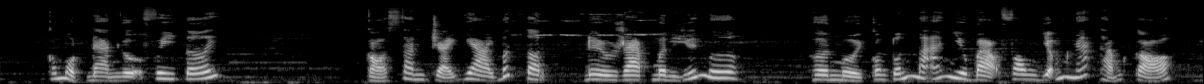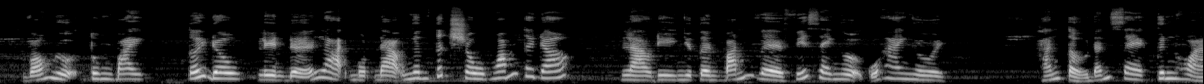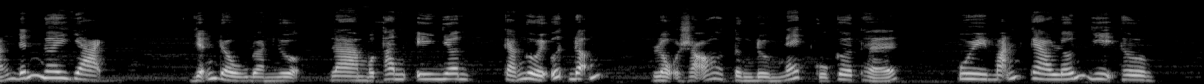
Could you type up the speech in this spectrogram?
có một đàn ngựa phi tới. Cỏ xanh trải dài bất tận, đều rạp mình dưới mưa. Hơn mười con tuấn mã như bạo phong dẫm nát thảm cỏ, vó ngựa tung bay, tới đâu liền để lại một đạo ngân tích sâu hoắm tới đó lao đi như tên bắn về phía xe ngựa của hai người. Hắn tự đánh xe kinh hoảng đến ngây dại. Dẫn đầu đoàn ngựa là một thanh y nhân, cả người ướt đẫm, lộ rõ từng đường nét của cơ thể, uy mãnh cao lớn dị thường,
